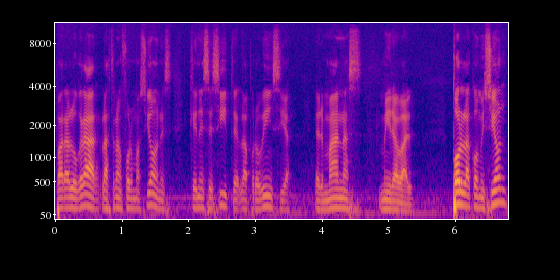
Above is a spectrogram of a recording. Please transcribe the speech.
para lograr las transformaciones que necesite la provincia Hermanas Mirabal. Por la comisión,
